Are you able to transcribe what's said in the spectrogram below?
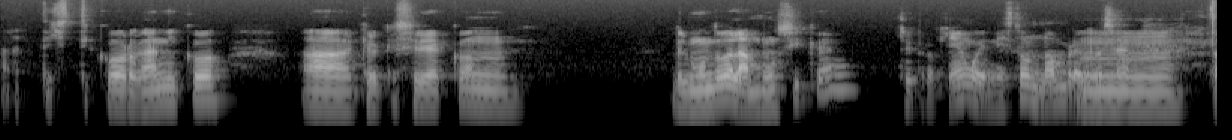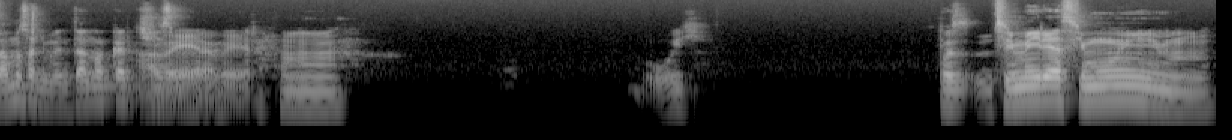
artístico, orgánico. Ah, creo que sería con... Del mundo de la música. Sí, pero ¿quién, güey? Necesito un nombre, güey. O sea, Mm, estamos alimentando acá el a chisme. ver, a ver. mm. Uy. Pues sí me iré así muy... mm,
